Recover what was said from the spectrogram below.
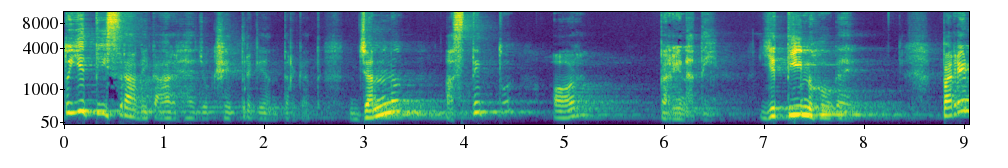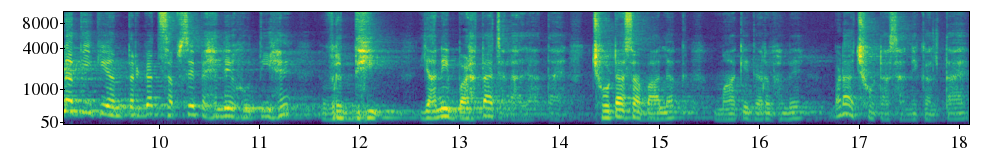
तो ये तीसरा विकार है जो क्षेत्र के अंतर्गत। जन्म, अस्तित्व और परिणति। ये तीन हो गए। परिणति के अंतर्गत सबसे पहले होती है वृद्धि, यानी बढ़ता चला जाता है। छोटा सा बालक माँ के गर्भ में बड़ा छोटा सा निकलता है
